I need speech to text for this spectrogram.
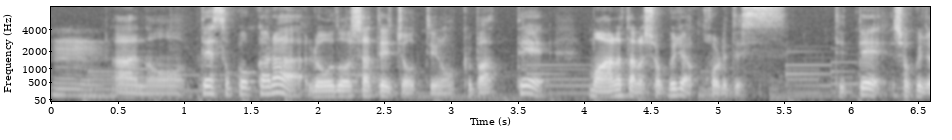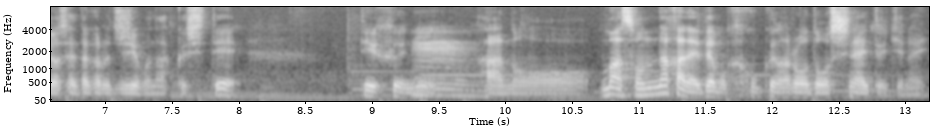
うん。あのでそこから労働者手帳っていうのを配ってもうあなたの職業はこれです。って言って職業選択の自由もなくしてっていうふうに、うん。あのまあその中ででも過酷な労働をしないといけないっ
